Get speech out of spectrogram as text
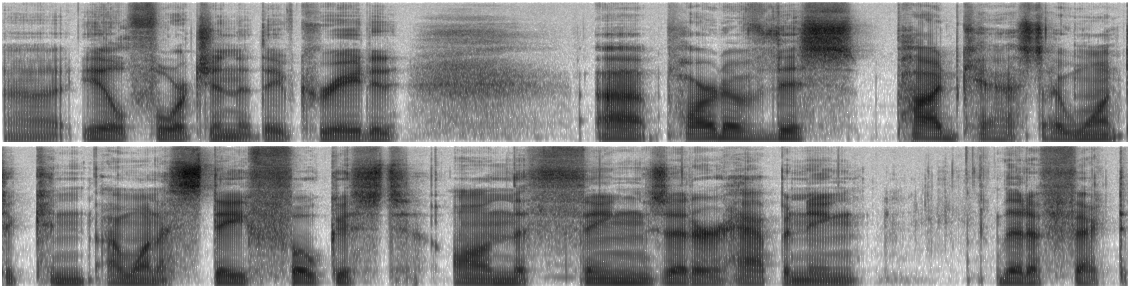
uh, ill fortune that they've created, uh, part of this podcast I want to con- I want to stay focused on the things that are happening that affect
